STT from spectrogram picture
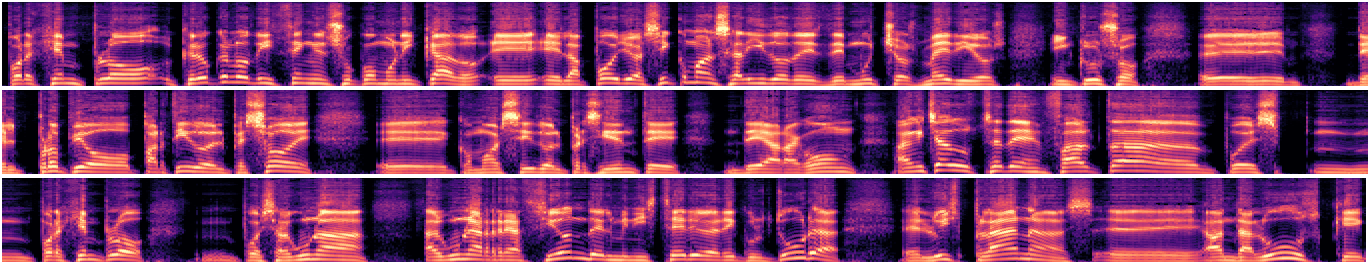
por ejemplo, creo que lo dicen en su comunicado, el apoyo, así como han salido desde muchos medios, incluso del propio partido del PSOE, como ha sido el presidente de Aragón. ¿Han echado ustedes en falta, pues, mm, por ejemplo, mm, pues alguna, alguna reacción del Ministerio de Agricultura? Eh, Luis Planas, eh, andaluz, que,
